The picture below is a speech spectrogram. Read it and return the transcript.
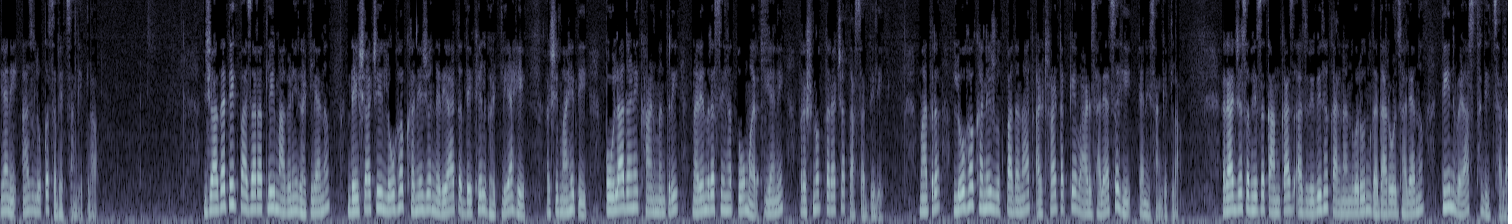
यांनी आज लोकसभेत सांगितलं. जागतिक बाजारातली मागणी घटल्यानं देशाची लोह खनिज निर्यात देखील घटली आहे अशी माहिती पोलाद आणि खाण मंत्री नरेंद्रसिंह तोमर यांनी प्रश्नोत्तराच्या तासात दिली. मात्र लोह खनिज उत्पादनात अठरा टक्के वाढ झाल्याचंही त्यांनी सांगितलं. राज्यसभेचं कामकाज आज विविध कारणांवरून गदारोळ झाल्यानं तीन वेळा स्थगित झालं.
